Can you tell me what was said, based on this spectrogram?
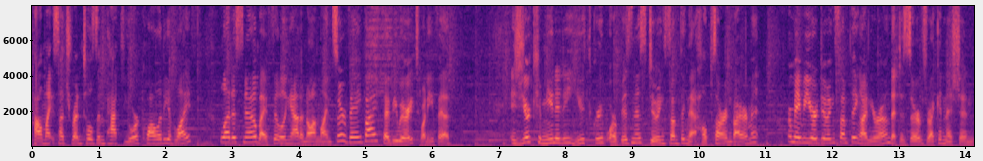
How might such rentals impact your quality of life? Let us know by filling out an online survey by February 25th. Is your community, youth group, or business doing something that helps our environment? Or maybe you're doing something on your own that deserves recognition.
